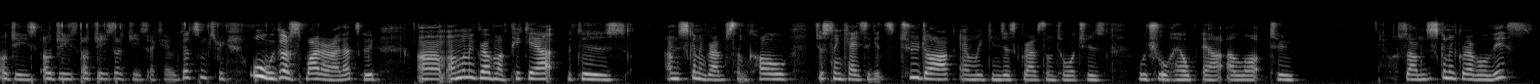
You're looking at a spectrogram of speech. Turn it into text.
Oh jeez, oh jeez, oh jeez, oh jeez. Okay, we got some string. Oh, we got a spider eye. That's good. Um, I'm gonna grab my pick out because I'm just gonna grab some coal just in case it gets too dark, and we can just grab some torches, which will help out a lot too. So I'm just gonna grab all this,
